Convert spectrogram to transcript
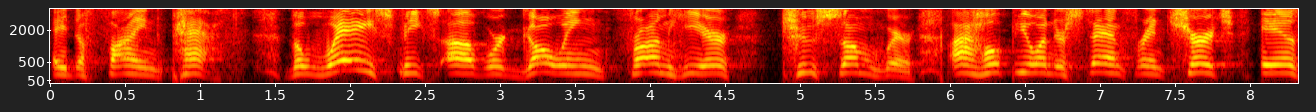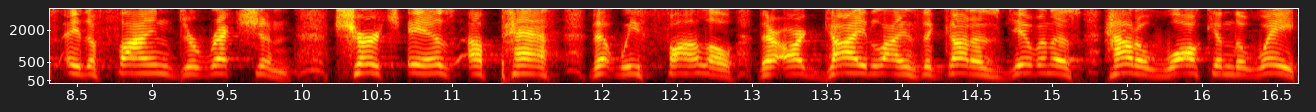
a defined path. The way speaks of we're going from here to somewhere. I hope you understand, friend, church is a defined direction. Church is a path that we follow. There are guidelines that God has given us how to walk in the way.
